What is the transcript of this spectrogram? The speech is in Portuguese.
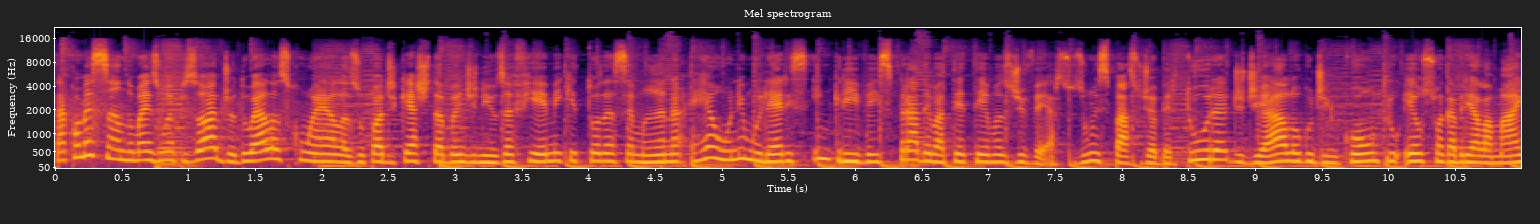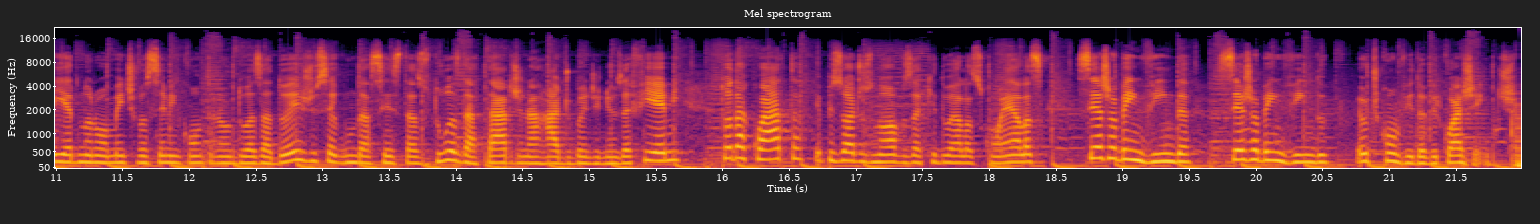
Tá começando mais um episódio do Elas com Elas, o podcast da Band News FM que toda semana reúne mulheres incríveis para debater temas diversos. Um espaço de abertura, de diálogo, de encontro. Eu sou a Gabriela Maier, normalmente você me encontra no 2 a 2 de segunda a sexta às 2 da tarde na Rádio Band News FM. Toda quarta, episódios novos aqui do Elas com Elas. Seja bem-vinda, seja bem-vindo. Eu te convido a vir com a gente.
